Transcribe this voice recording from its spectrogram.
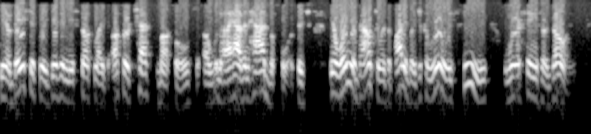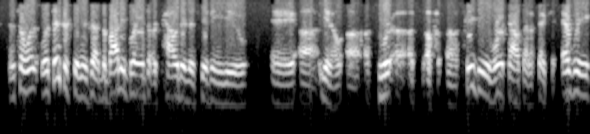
you know, basically giving me stuff like upper chest muscles uh, that I haven't had before. Because, you know, when you're bouncing with the body blades, you can literally see where things are going. And so what, what's interesting is that the body blades are touted as giving you a, uh, you know, a, a, a, a 3D workout that affects every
